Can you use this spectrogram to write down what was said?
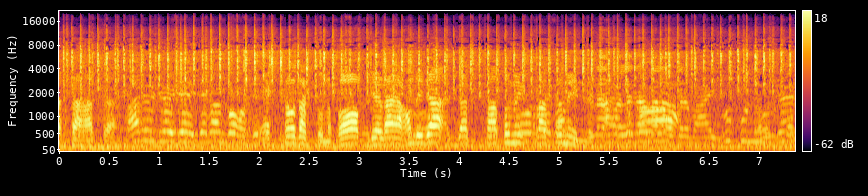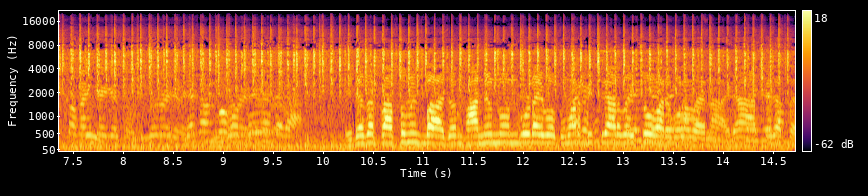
আচ্ছা আচ্ছা। একটাও থাকতো না, সব যেটা এখন এটা প্রাথমিক প্রাথমিক। এটা তো প্রাথমিক বা, যখন পানি উন্নয়ন বোর্ড আইব, তোমার ভিতরে আর যাইতেও পারে বলা যায় না, এটা আটকে যাচ্ছে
